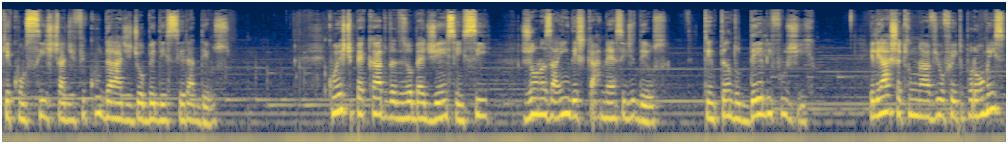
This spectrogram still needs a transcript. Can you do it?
que consiste a dificuldade de obedecer a Deus. Com este pecado da desobediência em si, Jonas ainda escarnece de Deus, tentando dele fugir. Ele acha que um navio feito por homens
